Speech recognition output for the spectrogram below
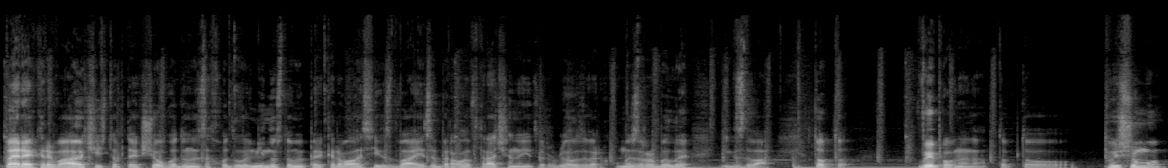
перекриваючись, тобто, якщо угода не заходила в мінус, то ми перекривалися X2 і забирали втрачене і заробляли зверху. Ми зробили X2. Тобто, виповнено. Тобто, пишемо,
